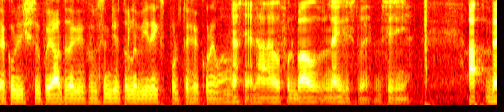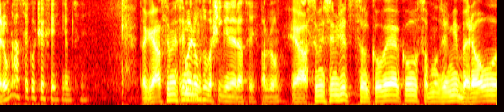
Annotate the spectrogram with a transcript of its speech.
jako když se podíváte, tak jako myslím, že tohle v jiných sportech jako nemá. Jasně, NHL fotbal neexistuje v cizině. A berou nás jako Čechy, Němci? Tak já si myslím, Nebo jenom tu vaší generaci, pardon. Já si myslím, že celkově jako samozřejmě berou.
